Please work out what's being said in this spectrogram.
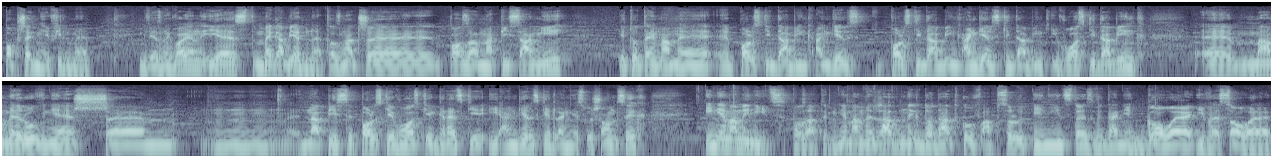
poprzednie filmy Gwiezdnych Wojen, jest mega biedne. To znaczy, poza napisami, i tutaj mamy e, polski dubbing, angielski, polski dubbing, angielski dubbing i włoski dubbing. E, Mamy również mm, napisy polskie, włoskie, greckie i angielskie dla niesłyszących. I nie mamy nic poza tym. Nie mamy żadnych dodatków, absolutnie nic. To jest wydanie gołe i wesołe.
